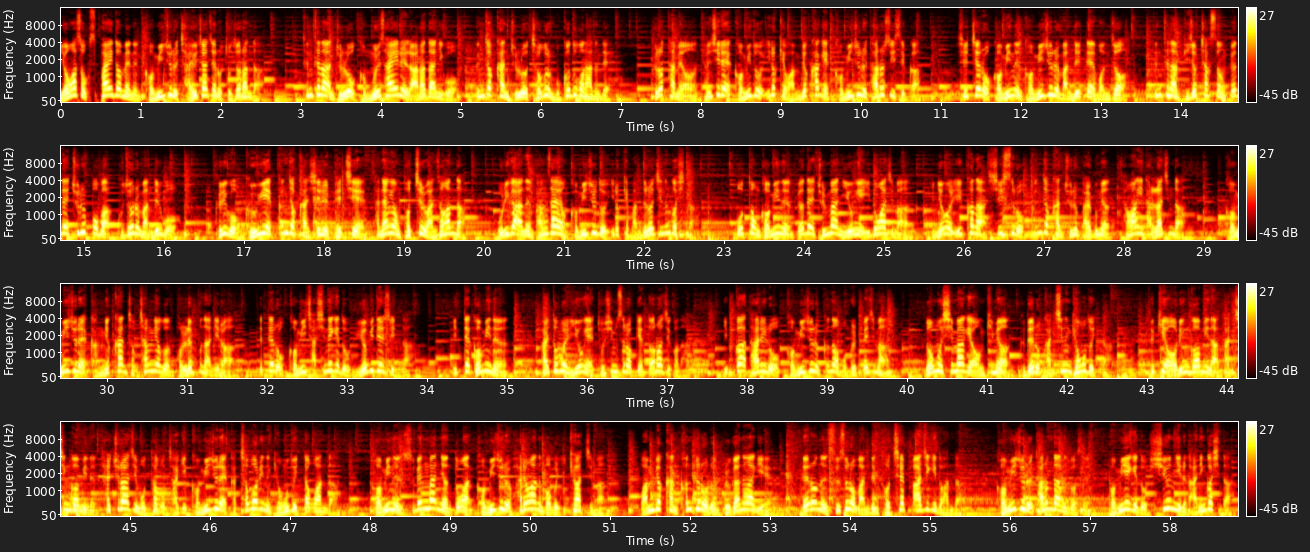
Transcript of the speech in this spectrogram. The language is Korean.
영화 속 스파이더맨은 거미줄을 자유자재로 조절한다. 튼튼한 줄로 건물 사이를 날아다니고 끈적한 줄로 적을 묶어두곤 하는데 그렇다면 현실의 거미도 이렇게 완벽하게 거미줄을 다룰 수 있을까? 실제로 거미는 거미줄을 만들 때 먼저 튼튼한 비접착성 뼈대 줄을 뽑아 구조를 만들고 그리고 그 위에 끈적한 실을 배치해 사냥용 덫을 완성한다. 우리가 아는 방사형 거미줄도 이렇게 만들어지는 것이다. 보통 거미는 뼈대 줄만 이용해 이동하지만 균형을 잃거나 실수로 끈적한 줄을 밟으면 상황이 달라진다. 거미줄의 강력한 접착력은 벌레뿐 아니라 때때로 거미 자신에게도 위협이 될 수 있다. 이때 거미는 발톱을 이용해 조심스럽게 떨어지거나 입과 다리로 거미줄을 끊어 몸을 빼지만 너무 심하게 엉키면 그대로 갇히는 경우도 있다. 특히 어린 거미나 다친 거미는 탈출하지 못하고 자기 거미줄에 갇혀버리는 경우도 있다고 한다. 거미는 수백만 년 동안 거미줄을 활용하는 법을 익혀왔지만 완벽한 컨트롤은 불가능하기에 때로는 스스로 만든 덫에 빠지기도 한다. 거미줄을 다룬다는 것은 거미에게도 쉬운 일은 아닌 것이다.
